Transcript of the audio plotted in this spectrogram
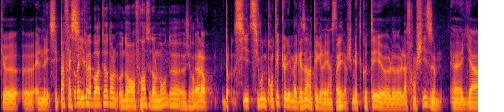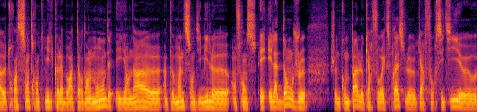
que euh, elle ne l'est. C'est pas Combien de facile. collaborateurs dans, le- dans- en France et dans le monde, euh, Jérôme? Alors, dans- si, si vous ne comptez que les magasins intégrés, hein, c'est-à-dire je mets de côté euh, le- la franchise, euh, il y a euh, 330 000 collaborateurs dans le monde et il y en a euh, un peu moins de 110 000 euh, en France. Et, et là-dedans, je, je ne compte pas le Carrefour Express, le Carrefour City, euh,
